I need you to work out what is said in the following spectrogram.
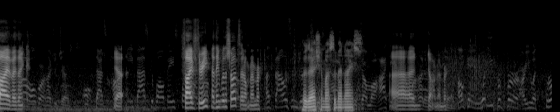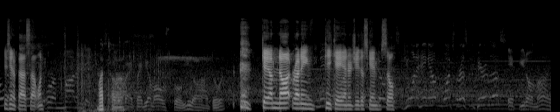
Five, I think. Over 100 jerseys. That's Yeah. hockey, basketball, baseball. Five three, I think, were the shots. I don't remember. A thousand Possession must have been nice. Talking about hockey, I don't remember. Okay, what do you prefer? Are you a throwback He's gonna pass that one. or a modern day What the? Throwback, baby. I'm old school. You know how I do it. Okay, I'm not running PK energy this game, so Do you want to hang out and watch the rest of the period with us? If you don't mind,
